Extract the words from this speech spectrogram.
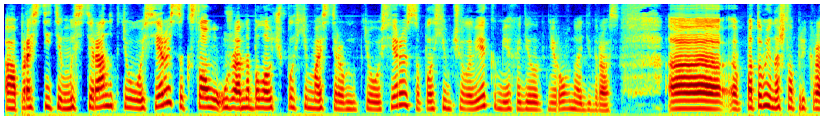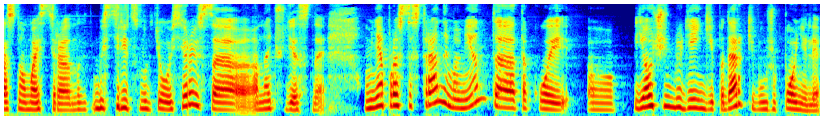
А, простите, мастера ногтевого сервиса. К слову, уже она была очень плохим мастером ногтевого сервиса, плохим человеком. Я ходила к ней ровно один раз. А, потом я нашла прекрасного мастера, мастерицу ногтевого сервиса. Она чудесная. У меня просто странный момент а, такой. а, Я очень люблю деньги и подарки, вы уже поняли.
